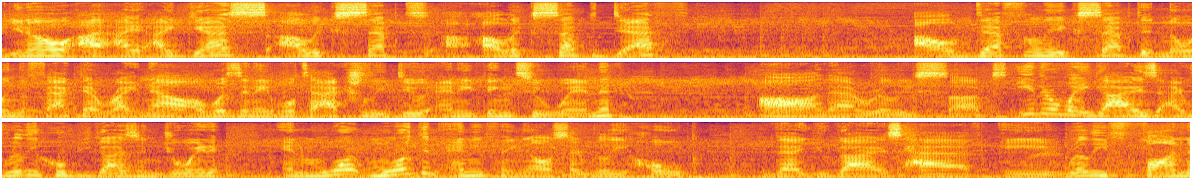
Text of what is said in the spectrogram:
You know, I, I, I guess I'll accept I'll accept death I'll definitely accept it knowing the fact that right now I wasn't able to actually do anything to win. Oh, that really sucks. Either way, guys, I really hope you guys enjoyed it, and more, more than anything else, I really hope that you guys have a really fun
